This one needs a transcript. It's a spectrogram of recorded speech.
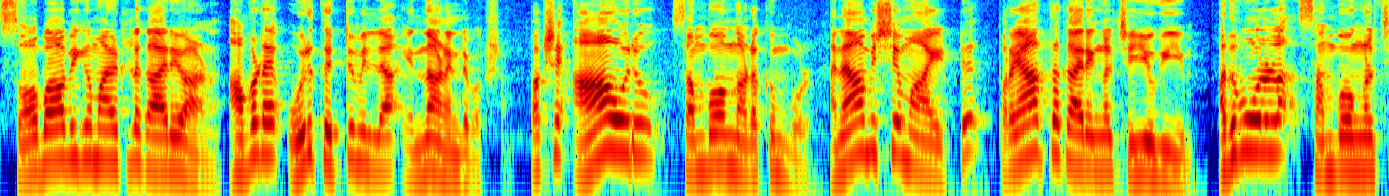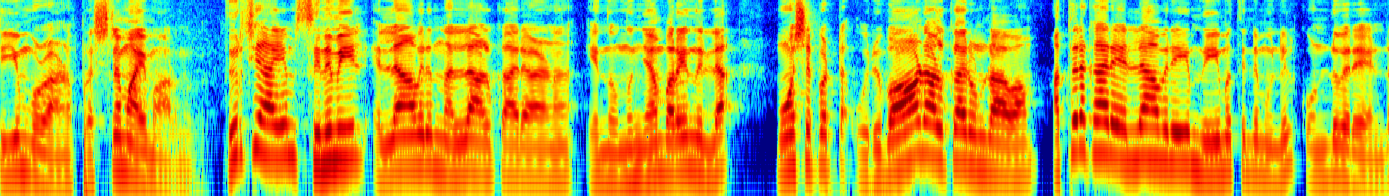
സ്വാഭാവികമായിട്ടുള്ള കാര്യമാണ്. അവിടെ ഒരു തെറ്റുമില്ല എന്നാണ് എന്റെ പക്ഷം. പക്ഷെ ആ ഒരു സംഭവം നടക്കുമ്പോൾ അനാവശ്യമായിട്ട് പറയാത്ത കാര്യങ്ങൾ ചെയ്യുകയും അതുപോലുള്ള സംഭവങ്ങൾ ചെയ്യുമ്പോഴാണ് പ്രശ്നമായി മാറുന്നത്. തീർച്ചയായും സിനിമയിൽ എല്ലാവരും നല്ല ആൾക്കാരാണ് എന്നൊന്നും ഞാൻ പറയുന്നില്ല. മോശപ്പെട്ട ഒരുപാട് ആൾക്കാരുണ്ടാവാം. അത്തരക്കാരെ എല്ലാവരെയും നിയമത്തിന്റെ മുന്നിൽ കൊണ്ടുവരേണ്ട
